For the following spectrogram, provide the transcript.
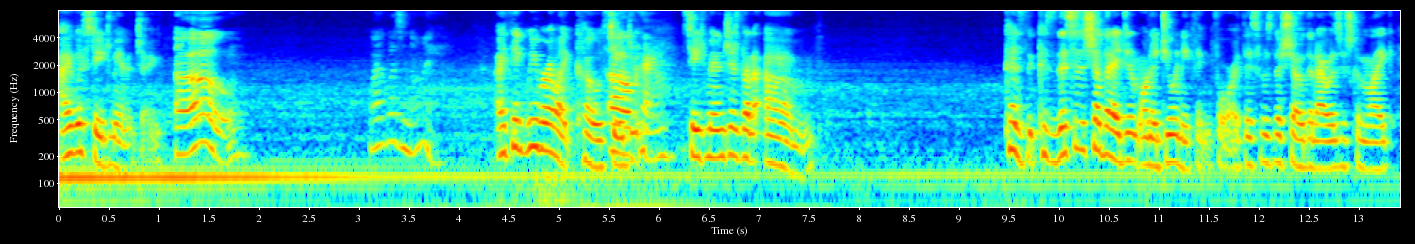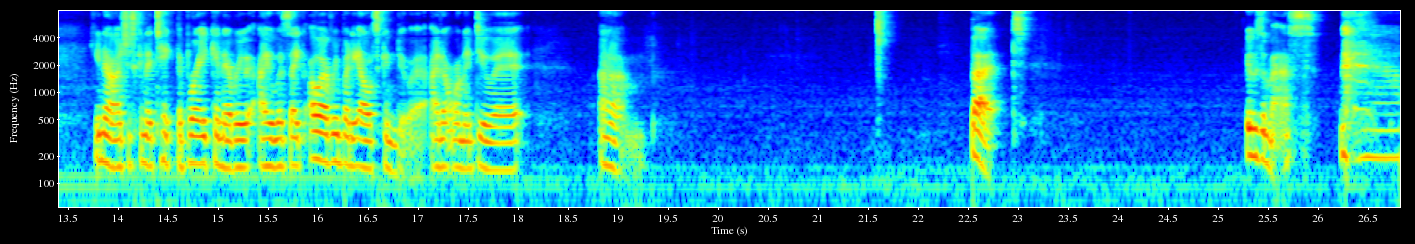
I was stage managing. Oh. Why wasn't I? I think we were like co-stage Oh, okay. stage managers, but um, because because this is a show that I didn't want to do anything for. This was the show that I was just gonna like, you know, I was just gonna take the break, and every I was like, oh, everybody else can do it. I don't want to do it. Um, but it was a mess. Yeah.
